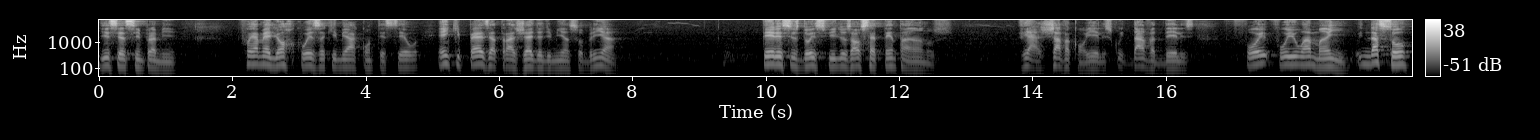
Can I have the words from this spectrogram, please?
disse assim para mim: Foi a melhor coisa que me aconteceu, em que pese a tragédia de minha sobrinha, ter esses dois filhos aos 70 anos. Viajava com eles, cuidava deles. Foi, fui uma mãe, ainda sou,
